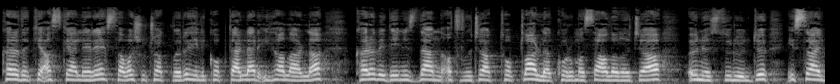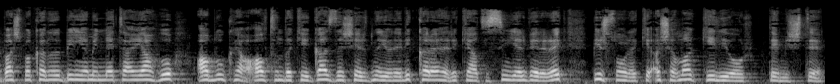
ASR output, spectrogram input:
karadaki askerlere savaş uçakları, helikopterler, İHA'larla kara ve denizden atılacak toplarla koruma sağlanacağı öne sürüldü. İsrail Başbakanı Benjamin Netanyahu abluka altındaki Gazze şeridine yönelik kara harekatı sinyali vererek bir sonraki aşama geliyor demişti.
